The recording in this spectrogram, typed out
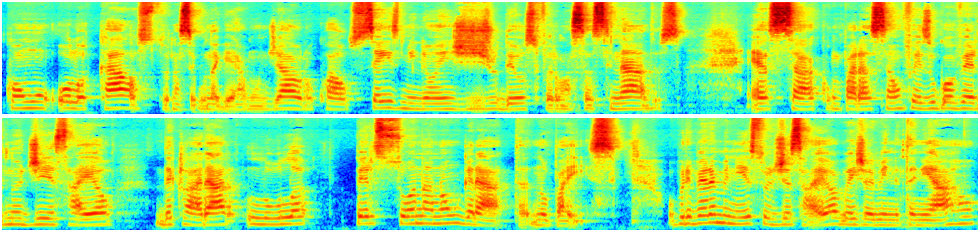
com o Holocausto na Segunda Guerra Mundial, no qual 6 milhões de judeus foram assassinados. Essa comparação fez o governo de Israel declarar Lula persona não grata no país. O primeiro-ministro de Israel, Benjamin Netanyahu,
